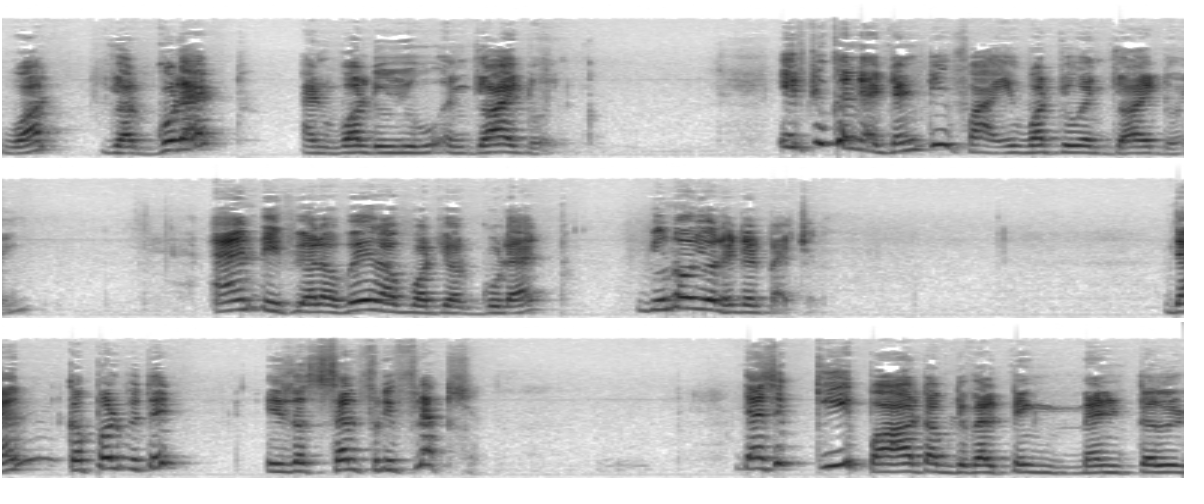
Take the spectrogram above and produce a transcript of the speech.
What you are good at and what do you enjoy doing. If you can identify what you enjoy doing, and if you are aware of what you are good at, you know your hidden passion. Then, coupled with it, is a self reflection. That's a key part of developing mental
